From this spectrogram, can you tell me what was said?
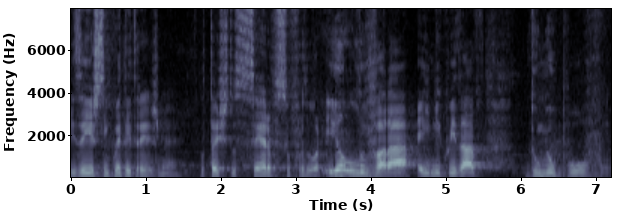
Isaías 53, não é? o texto do servo sofredor. Ele levará a iniquidade do meu povo.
